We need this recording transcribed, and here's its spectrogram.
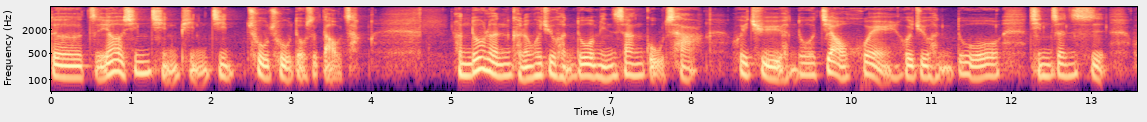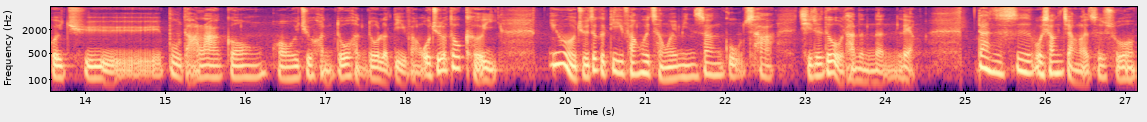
得只要心情平静，处处都是道场。很多人可能会去很多名山古刹。会去很多教会，会去很多清真寺，会去布达拉宫，哦，会去很多很多的地方。我觉得都可以，因为我觉得这个地方会成为名山古刹，其实都有它的能量。但是我想讲的是说，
